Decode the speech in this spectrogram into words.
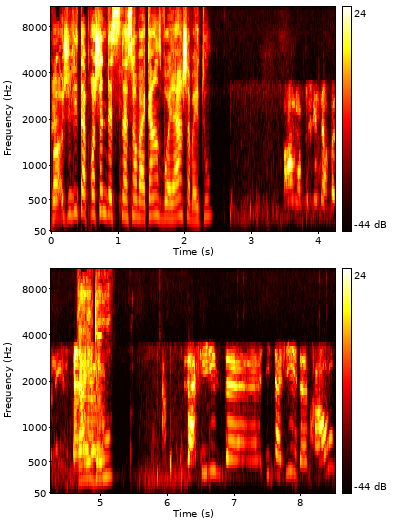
Bon, Julie, ta prochaine destination vacances, voyage, ça va être où? Oh, mon Dieu, je viens de revenir. T'arrives de Euh, où? J'arrive d'Italie et de France,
